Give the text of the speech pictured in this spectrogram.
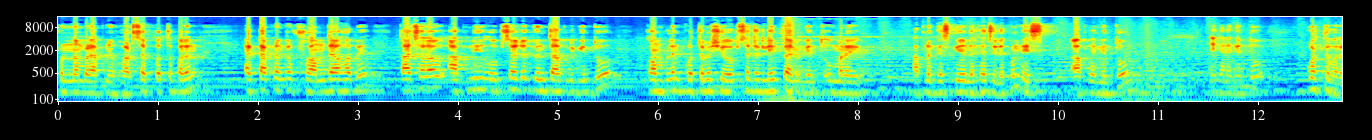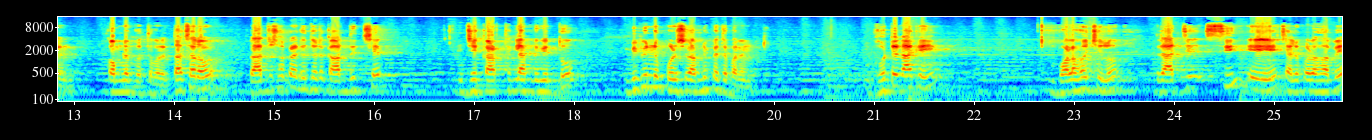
ফোন নাম্বারে আপনি হোয়াটসঅ্যাপ করতে পারেন। একটা আপনাকে ফর্ম দেওয়া হবে। তাছাড়াও আপনি ওয়েবসাইটেও কিন্তু আপনি কিন্তু কমপ্লেন করতে হবে, সেই ওয়েবসাইটের লিঙ্ক আমি কিন্তু মানে আপনাকে স্ক্রিনে দেখাচ্ছি, দেখুন আপনি কিন্তু এখানে কিন্তু করতে পারেন কমপ্লেন করতে পারেন। তাছাড়াও রাজ্য সরকার কিন্তু একটা কার্ড দিচ্ছে, যে কার্ড থাকলে আপনি কিন্তু বিভিন্ন পরিষেবা আপনি পেতে পারেন। ভোটের আগেই বলা হয়েছিল, রাজ্যে সিএএ চালু করা হবে।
